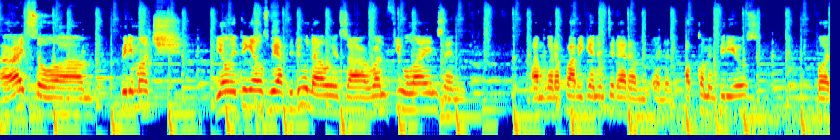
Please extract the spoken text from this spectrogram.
All right, so um, pretty much the only thing else we have to do now is uh, run fuel lines and I'm gonna probably get into that on, on the upcoming videos. But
